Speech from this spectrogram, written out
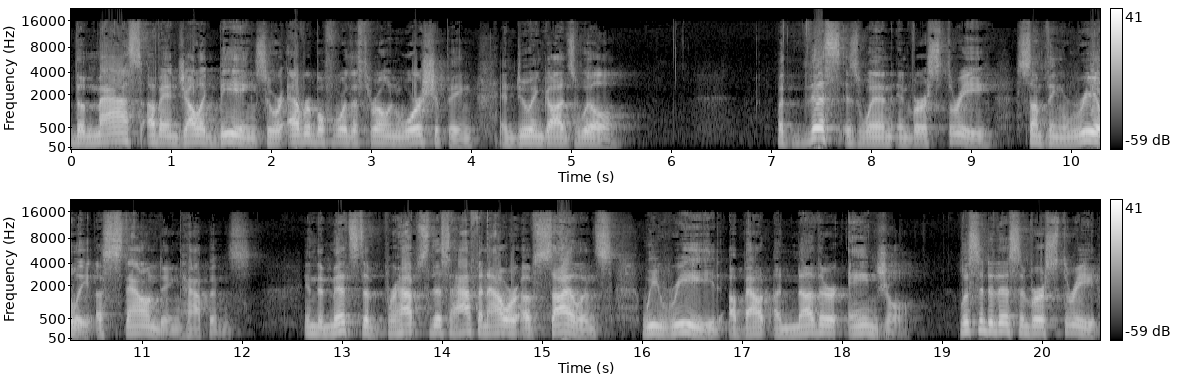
the mass of angelic beings who are ever before the throne worshiping and doing God's will. But this is when, in verse 3, something really astounding happens. In the midst of perhaps this half an hour of silence, we read about another angel. Listen to this in verse 3.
